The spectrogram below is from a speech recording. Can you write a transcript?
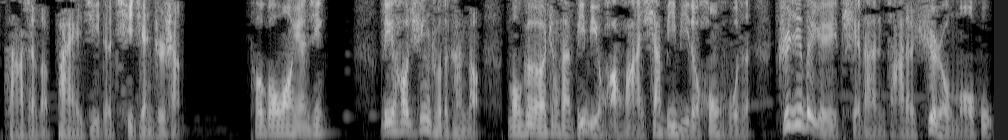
砸在了百济的旗舰之上。透过望远镜，李浩清楚的看到某个正在比比划划、瞎逼逼的红胡子，直接被这铁弹砸得血肉模糊，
